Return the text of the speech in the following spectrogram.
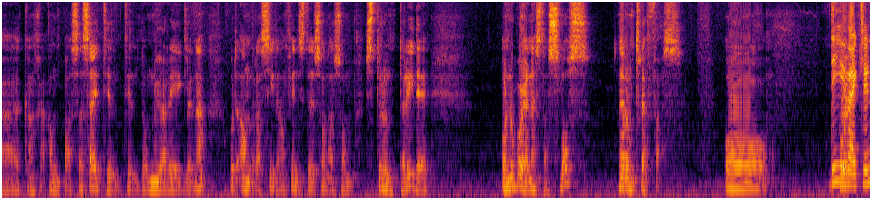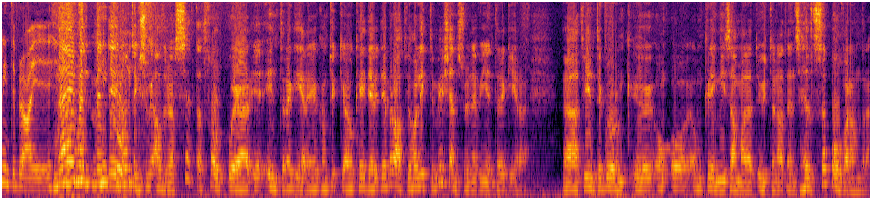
uh, kanske anpassa sig till, till de nya reglerna. Åt andra sidan finns det sådana som struntar i det. Och de börjar nästan slåss när de träffas. Och, det är ju och, verkligen inte bra i Nej, men, men det är någonting som vi aldrig har sett att folk börjar interagera. Jag kan tycka okej, okay, det, det, är bra att vi har lite mer känslor när vi interagerar. Eh, att vi inte går om, eh, om, omkring i samhället utan att ens hälsa på varandra.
